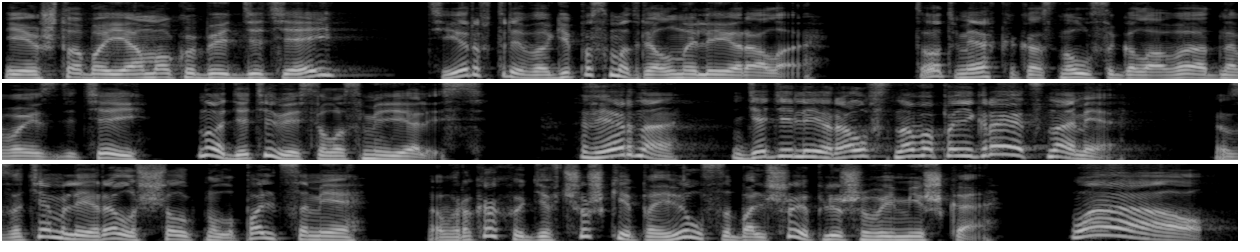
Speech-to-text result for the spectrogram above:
И чтобы я мог убить детей?» Тир в тревоге посмотрел на Лиерала. Тот мягко коснулся головы одного из детей, но дети весело смеялись. «Верно! Дядя Лиерал снова поиграет с нами!» Затем Лиерал щелкнул пальцами. В руках у девчушки появился большой плюшевый мишка. «Вау!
